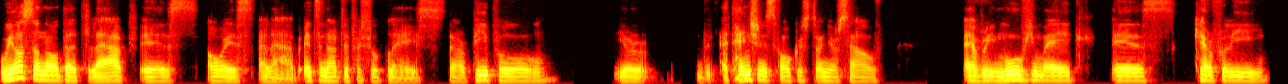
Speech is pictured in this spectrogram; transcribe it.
We also know that lab is always a lab. It's an artificial place. There are people, your attention is focused on yourself. Every move you make is carefully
